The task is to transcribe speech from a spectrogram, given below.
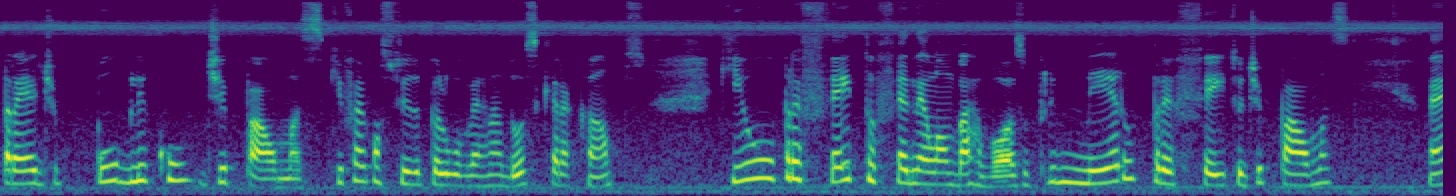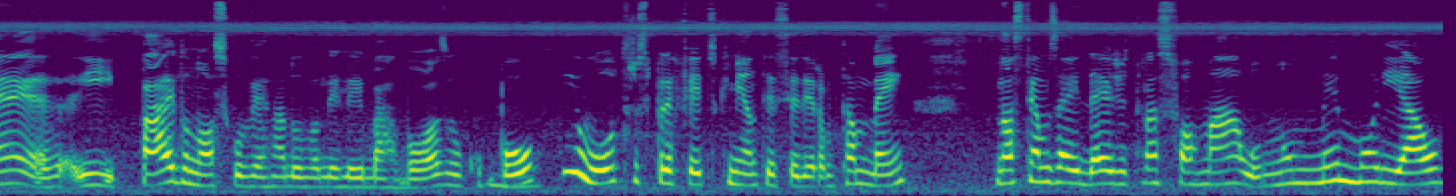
prédio público de Palmas, que foi construído pelo governador Siqueira Campos, que o prefeito Fenelon Barbosa, o primeiro prefeito de Palmas, né, e pai do nosso governador Vanderlei Barbosa, ocupou, uhum. e outros prefeitos que me antecederam também, nós temos a ideia de transformá-lo num memorial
